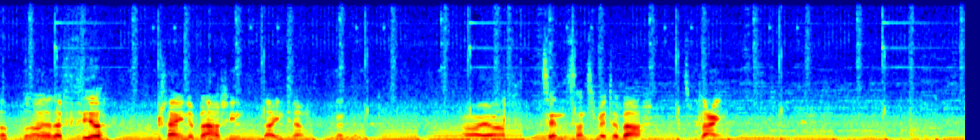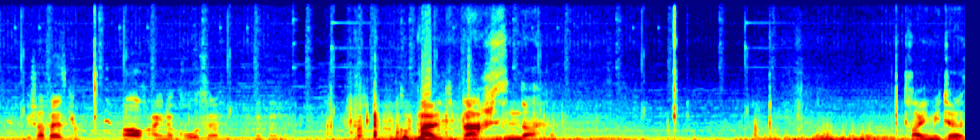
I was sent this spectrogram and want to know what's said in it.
ich habe drei oder vier kleine Barschen dahinter. Ah ja, 10 cm Barsch, zu klein. Ich hoffe, es gibt auch eine große. Guck mal, die Barsch sind da. 3,60 Meter.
